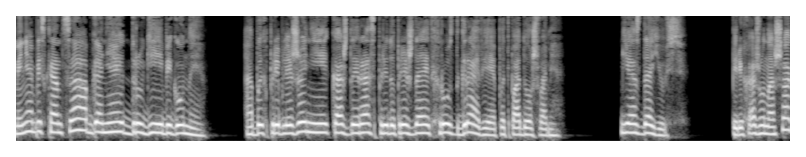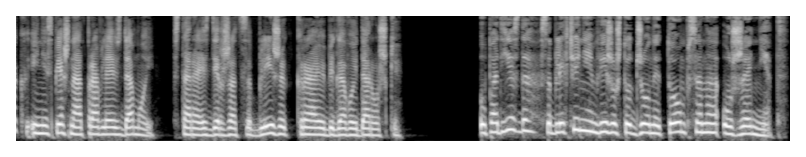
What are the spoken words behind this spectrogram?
Меня без конца обгоняют другие бегуны. Об их приближении каждый раз предупреждает хруст гравия под подошвами. Я сдаюсь. Перехожу на шаг и неспешно отправляюсь домой, стараясь держаться ближе к краю беговой дорожки. У подъезда с облегчением вижу, что Джона Томпсона уже нет.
